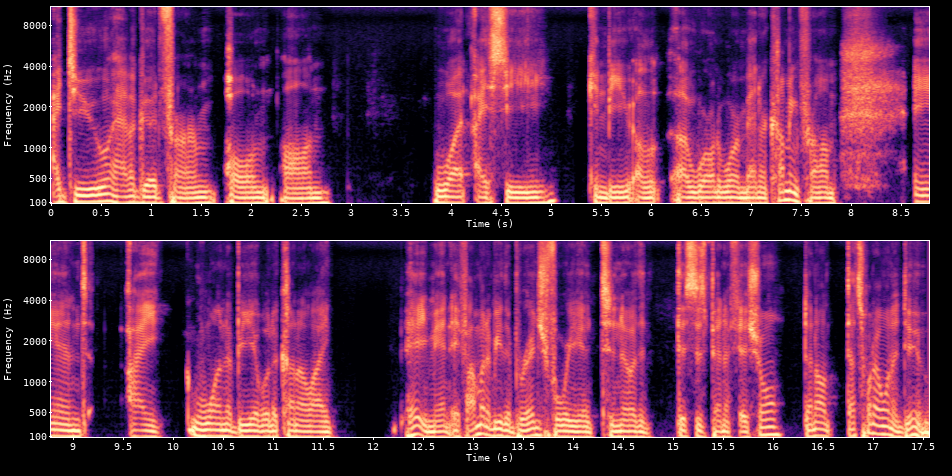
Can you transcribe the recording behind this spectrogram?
I do have a good firm hold on what I see can be a, a world where men are coming from. And I want to be able to kind of like, hey, man, if I'm going to be the bridge for you to know that this is beneficial, then I'll, that's what I want to do.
